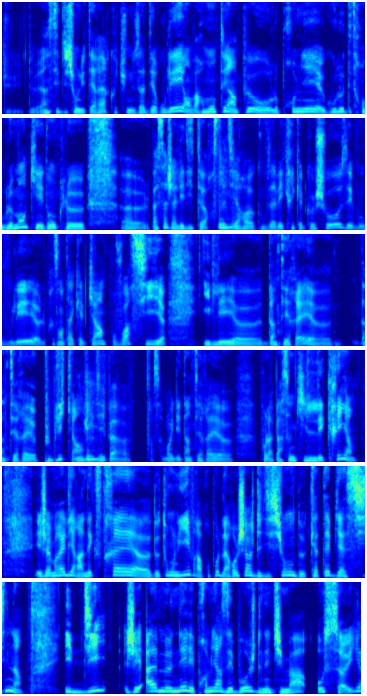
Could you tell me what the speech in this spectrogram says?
de, l'institution littéraire que tu nous as déroulée. On va remonter un peu au le premier goulot d'étranglement qui est donc le, euh, le passage à l'éditeur, c'est-à-dire mhm. que vous avez écrit quelque chose et vous voulez le présenter à quelqu'un pour voir si il est d'intérêt d'intérêt public. Hein, je mhm. dis bah, forcément il est d'intérêt pour la personne qui l'écrit. Et j'aimerais lire un extrait de ton livre à propos de la recherche d'édition de Kateb Yassine. Il dit j'ai amené les premières ébauches de Nejima au seuil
